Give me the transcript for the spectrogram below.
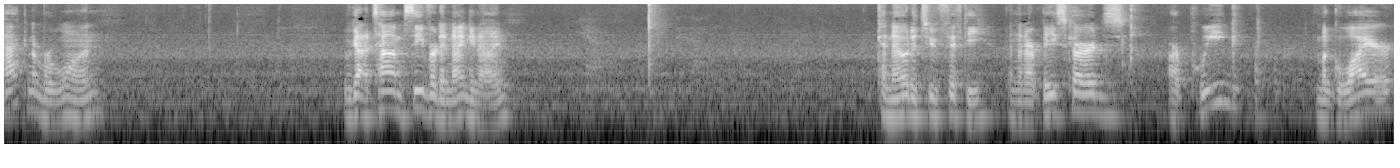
Pack number one. We've got a Tom Seaver to 99. Cano to 250. And then our base cards are Puig, McGwire,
